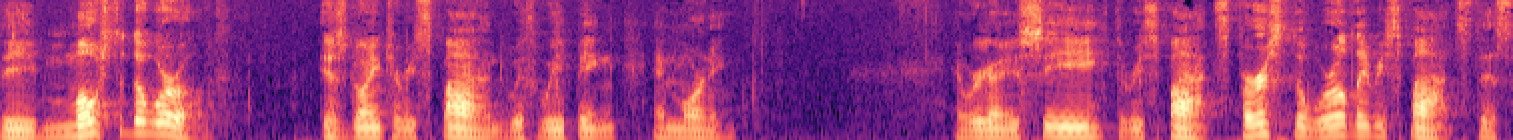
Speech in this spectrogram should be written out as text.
The most of the world is going to respond with weeping and mourning. And we're going to see the response. First, the worldly response, this,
